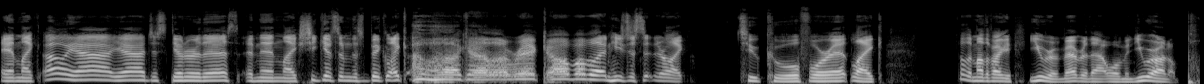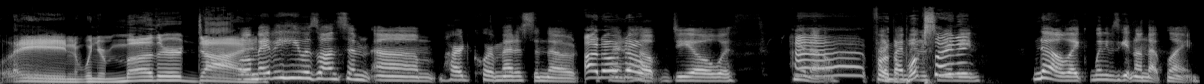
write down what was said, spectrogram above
and like, oh yeah, yeah, just give her this, and then like she gives him this big like, oh, I got Rick, oh blah blah, and he's just sitting there like too cool for it, like. Tell the motherfucker, you remember that woman? You were on a plane when your mother died. Well, maybe he was on some um hardcore medicine though. I don't know. Help deal with you know Ah, for the book medicine, I signing. mean- no, like when he was getting on that plane.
